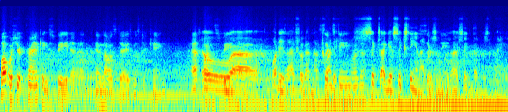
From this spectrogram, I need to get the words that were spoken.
What was your cranking speed in, in those days, Mr. King? At what oh, speed? uh, what is I forgot now. 20. 16 was it? Six, I guess 16. I presume. 16. was- I think that was the thing.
